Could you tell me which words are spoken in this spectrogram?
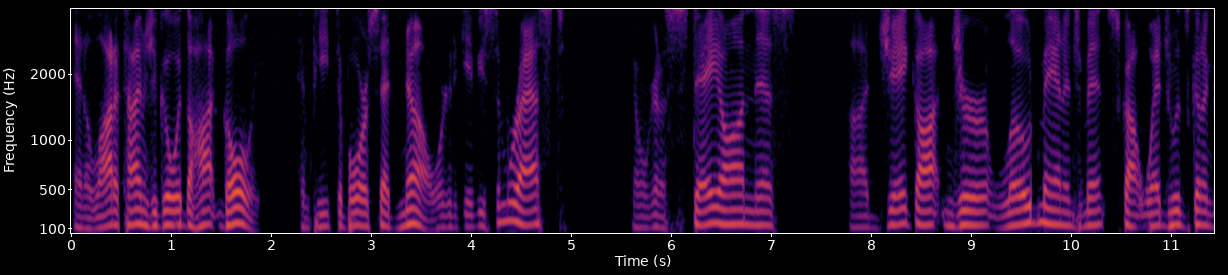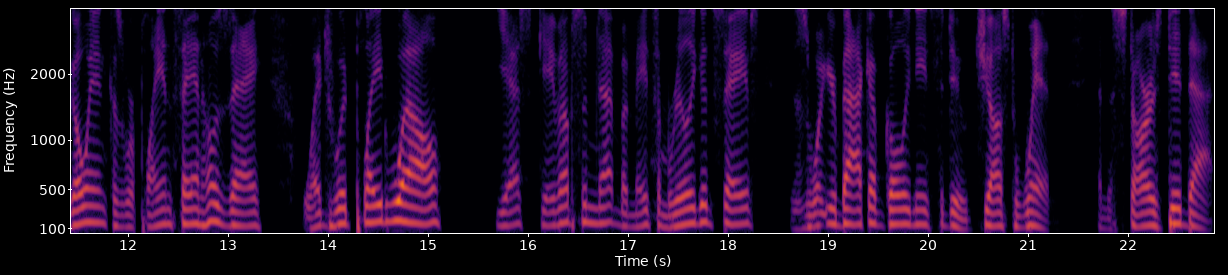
and a lot of times you go with the hot goalie. And Pete DeBoer said, "No, we're going to give you some rest, and we're going to stay on this." Uh, Jake Oettinger load management. Scott Wedgewood's going to go in because we're playing San Jose. Wedgewood played well. Yes, gave up some net, but made some really good saves. This is what your backup goalie needs to do just win. And the Stars did that,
